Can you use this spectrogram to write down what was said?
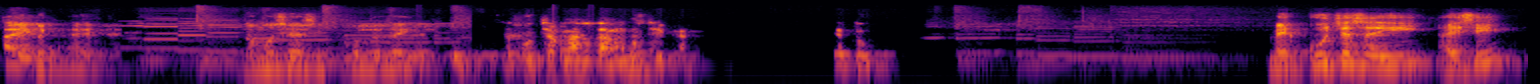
Ahí, ahí. La música se escucha ahí. Se escucha más la música que tú. ¿Me escuchas ahí? ¿Ahí sí?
